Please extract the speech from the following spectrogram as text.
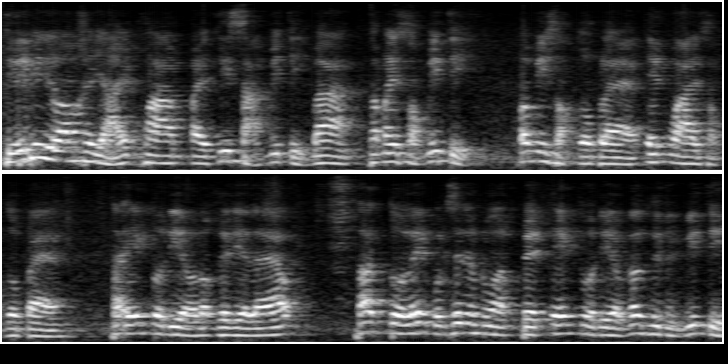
ทีนี้พี่ลองขยายความไปที่สามมิติบ้างทำไมสองมิติ เพราะมีสองตัวแปร x y สองตัวแปร ถ้า x ตัวเดียวเราเคยเรียนแล้ว ถ้าตัวเลขบนเส้นจำนวนเป็น x ตัวเดียวก็คือหนึ่งมิติ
